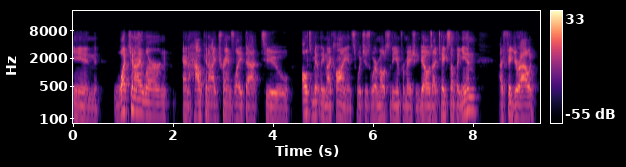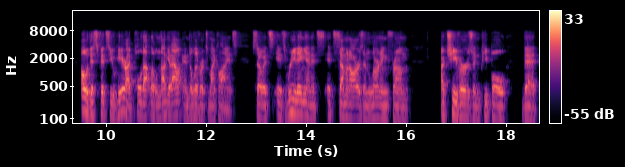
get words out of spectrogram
in what can I learn and how can I translate that to ultimately my clients, which is where most of the information goes. I take something in, I figure out, oh, this fits you here. I pull that little nugget out and deliver it to my clients. So it's it's reading and it's it's seminars and learning from achievers and people that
